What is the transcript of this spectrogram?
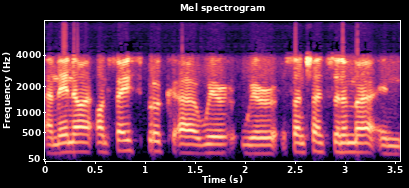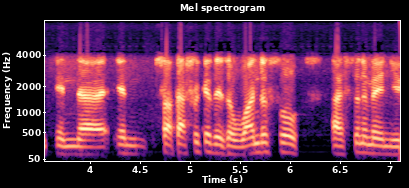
And then uh, on Facebook, uh, we're we're Sunshine Cinema in in uh, in South Africa. There's a wonderful uh, cinema in New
